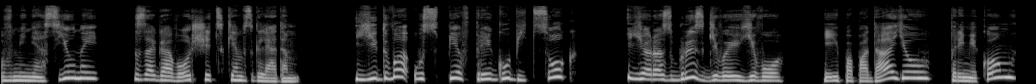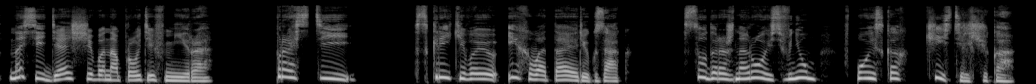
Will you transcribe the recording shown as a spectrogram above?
в меня с юной заговорщицким взглядом. Едва успев пригубить сок, я разбрызгиваю его и попадаю прямиком на сидящего напротив мира. «Прости!» — вскрикиваю и хватаю рюкзак. Судорожно роюсь в нем в поисках чистильщика.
